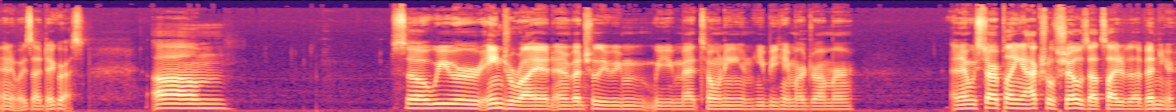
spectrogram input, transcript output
Anyways, I digress. Um so we were Angel Riot and eventually we we met Tony and he became our drummer. And then we started playing actual shows outside of that venue.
